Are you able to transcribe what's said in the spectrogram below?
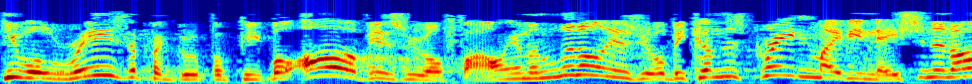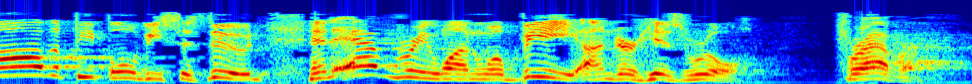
He will raise up a group of people. All of Israel will follow him and little Israel will become this great and mighty nation and all the people will be subdued and everyone will be under his rule forever.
